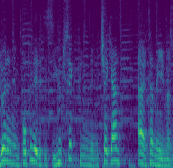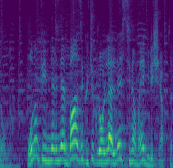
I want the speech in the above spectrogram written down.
dönemin popülaritesi yüksek filmlerini çeken Ertem Eğilmez oldu. Onun filmlerinde bazı küçük rollerle sinemaya giriş yaptı.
